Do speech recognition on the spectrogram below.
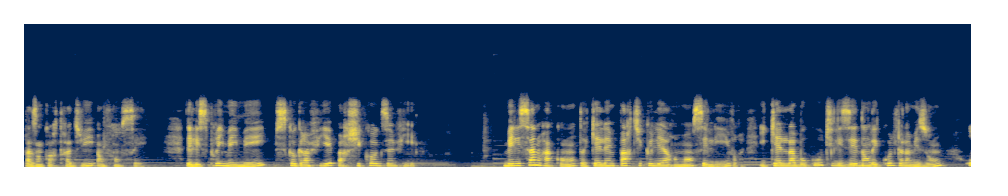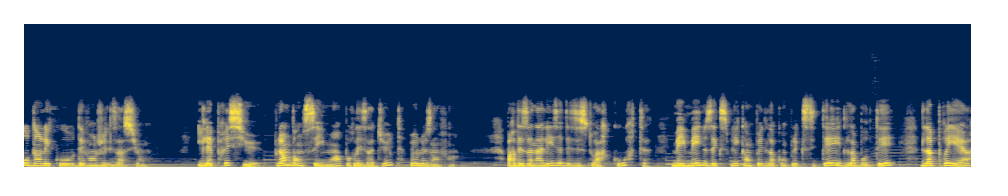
pas encore traduit en français de l'esprit Meimei, psychographié par Chico Xavier. Mélissa nous raconte qu'elle aime particulièrement ces livres et qu'elle l'a beaucoup utilisé dans les cultes à la maison ou dans les cours d'évangélisation. Il est précieux, plein d'enseignements pour les adultes et les enfants. Par des analyses et des histoires courtes, Meimei nous explique un peu de la complexité et de la beauté de la prière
